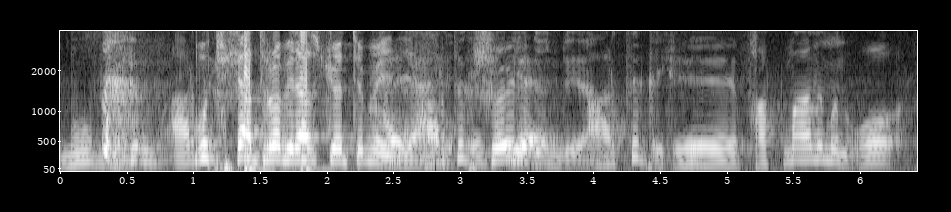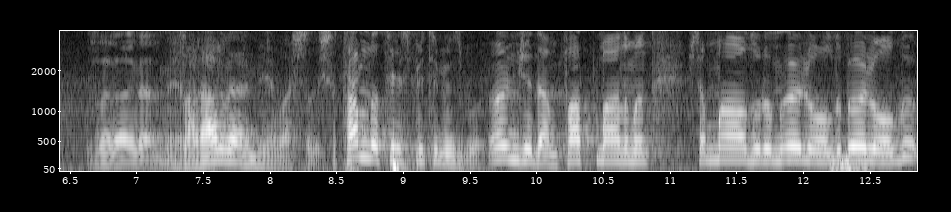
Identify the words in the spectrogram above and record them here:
bu, bu artık Bu tiyatro biraz kötü müydü Hayır, yani? artık Eksiye şöyle döndü yani. artık e, Fatma Hanım'ın o Zarar vermeye. zarar vermeye başladı. İşte tam da tespitimiz bu. Önceden Fatma Hanım'ın işte mağdurum öyle oldu böyle oldu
